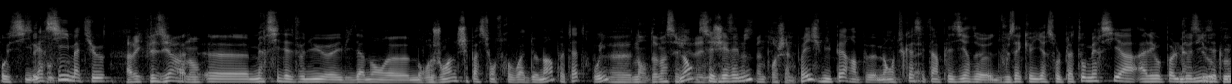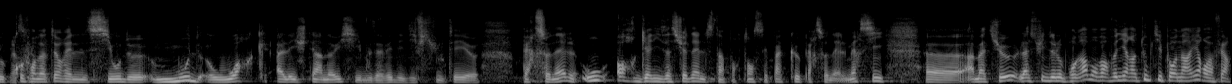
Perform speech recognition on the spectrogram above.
aussi. Merci Mathieu. Avec plaisir, Arnaud. Euh, merci d'être venu évidemment me rejoindre. Je ne sais pas si on se revoit demain peut-être, oui Non, demain c'est Jérémy. Non, c'est Jérémy. La semaine prochaine. Oui, je m'y perds un peu, mais en tout cas c'était un plaisir de, vous accueillir sur le plateau. Merci à, Léopold Denis, vous êtes le cofondateur et le CEO de Mood Work. Allez jeter un œil si vous avez des difficultés euh, personnelles ou organisationnelles. C'est important, c'est pas que personnel. Merci euh, à Mathieu. La suite de nos programmes, on va revenir un tout petit peu en arrière. On va faire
